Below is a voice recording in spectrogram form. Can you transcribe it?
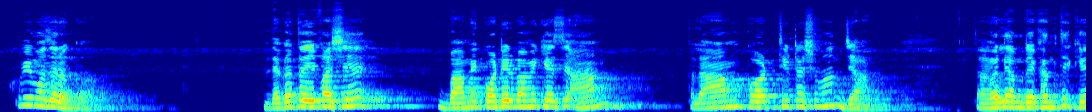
খুবই মজার অঙ্ক দেখো তো এই পাশে বামে কটের বামে কি আছে? আম। তাহলে আম কট থিটা সমান জাম। তাহলে আমরা এখান থেকে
